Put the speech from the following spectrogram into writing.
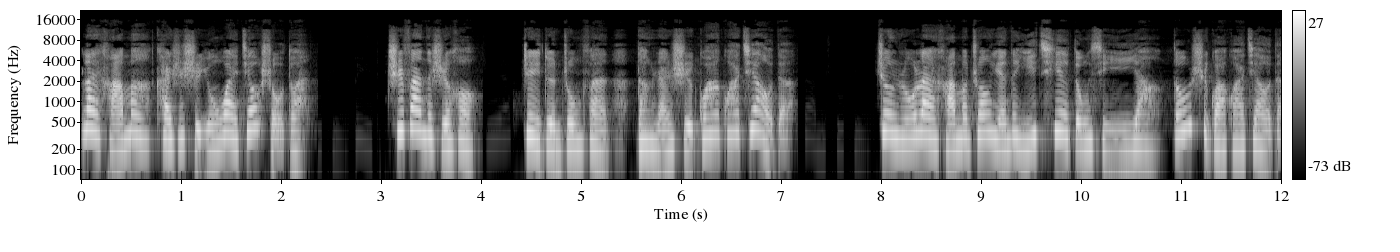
癞蛤蟆开始使用外交手段。吃饭的时候，这顿中饭当然是呱呱叫的，正如癞蛤蟆庄园的一切东西一样，都是呱呱叫的。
